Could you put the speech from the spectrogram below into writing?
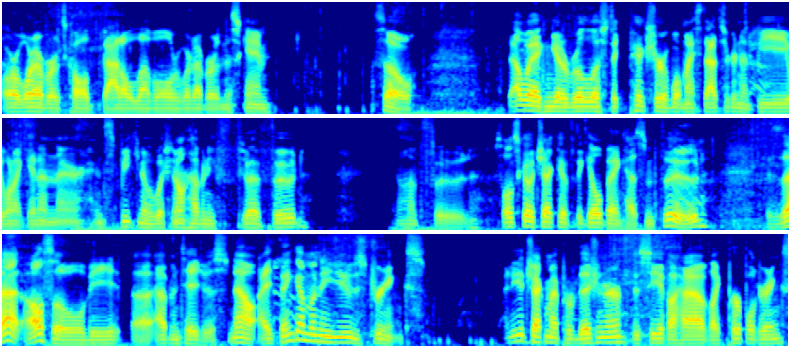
or whatever it's called, battle level or whatever in this game. So That way I can get a realistic picture of what my stats are going to be when I get in there. And speaking of which, I don't have any do I have food. I don't have food. So let's go check if the guild bank has some food. Because that also will be uh, advantageous. Now, I think I'm going to use drinks. I need to check my provisioner to see if I have like purple drinks.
